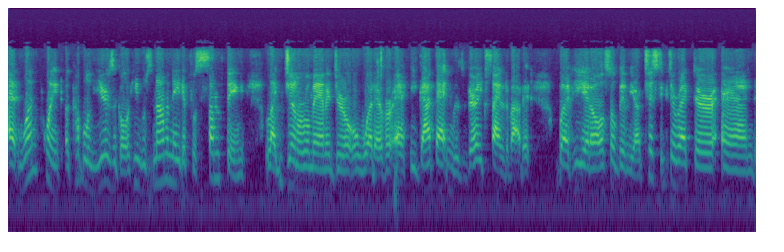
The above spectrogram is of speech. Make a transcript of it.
at one point, a couple of years ago, he was nominated for something like general manager or whatever, and he got that and was very excited about it. But he had also been the artistic director and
